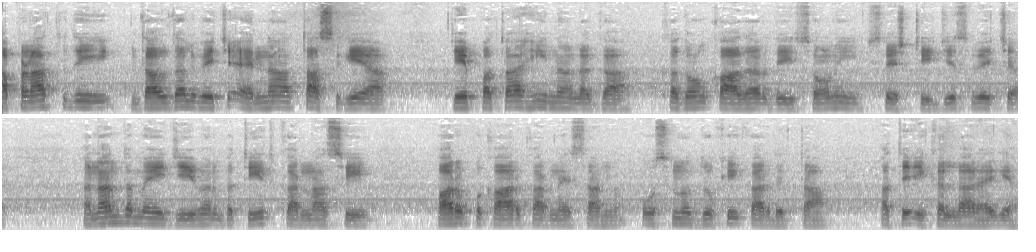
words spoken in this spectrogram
ਆਪਣਤ ਦੀ ਦਲਦਲ ਵਿੱਚ ਇੰਨਾ ਧਸ ਗਿਆ ਕਿ ਪਤਾ ਹੀ ਨਾ ਲੱਗਾ ਕਦੋਂ ਕਾਦਰ ਦੀ ਸੋਹਣੀ ਸ੍ਰਿਸ਼ਟੀ, ਜਿਸ ਵਿੱਚ ਆਨੰਦਮਈ ਜੀਵਨ ਬਤੀਤ ਕਰਨਾ ਸੀ ਪਰਉਪਕਾਰ ਕਰਨੇ ਸਨ ਉਸ ਨੂੰ ਦੁਖੀ ਕਰ ਦਿੱਤਾ ਅਤੇ ਇਕੱਲਾ ਰਹਿ ਗਿਆ।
